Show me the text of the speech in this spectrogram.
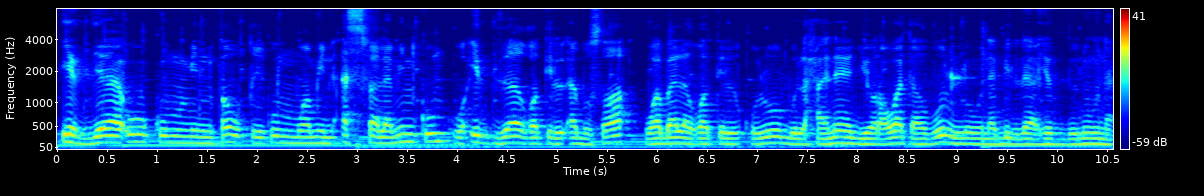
idzaukum min fawqikum wa min asfala minkum wa idh absar wa balaghatil qulubul hanajir wa tadhunnuna billahi dhununa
